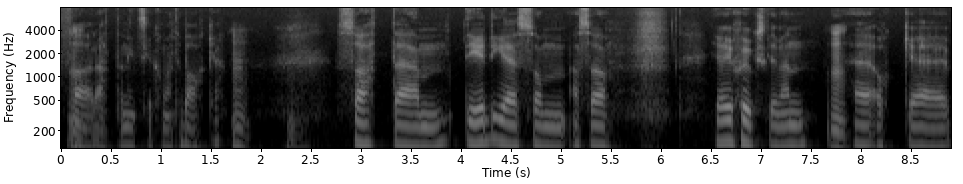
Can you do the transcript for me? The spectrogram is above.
för att den inte ska komma tillbaka. Mm. Så att ehm, det är det som, alltså jag är sjukskriven Mm. eh, och, eh,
